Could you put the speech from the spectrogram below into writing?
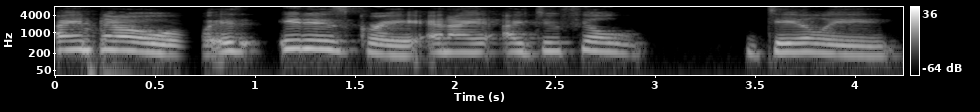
I know it, it is great. And I, I do feel daily.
